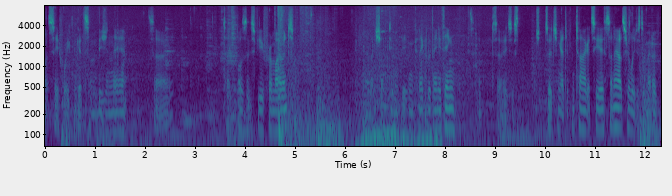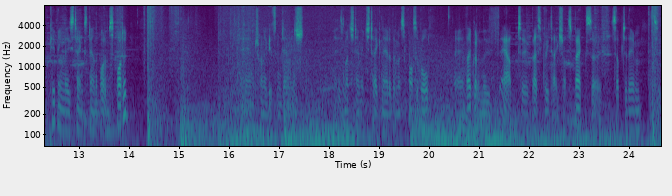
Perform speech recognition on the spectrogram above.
Let's see if we can get some vision there. So take Bosnich's view for a moment. Yeah, that shot didn't even connect with anything. So he's just searching out different targets here. So now it's really just a matter of keeping these tanks down the bottom spotted trying to get some damage, as much damage taken out of them as possible. And they've got to move out to basically take shots back, so it's up to them to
